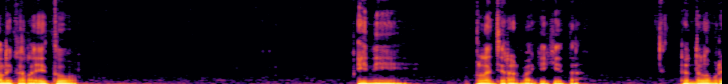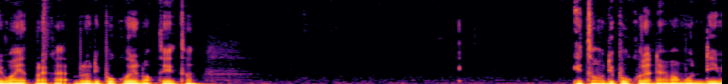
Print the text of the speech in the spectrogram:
Oleh karena itu ini pelajaran bagi kita. Dan dalam riwayat mereka beliau dipukulin waktu itu. Itu dipukulin memang mau di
